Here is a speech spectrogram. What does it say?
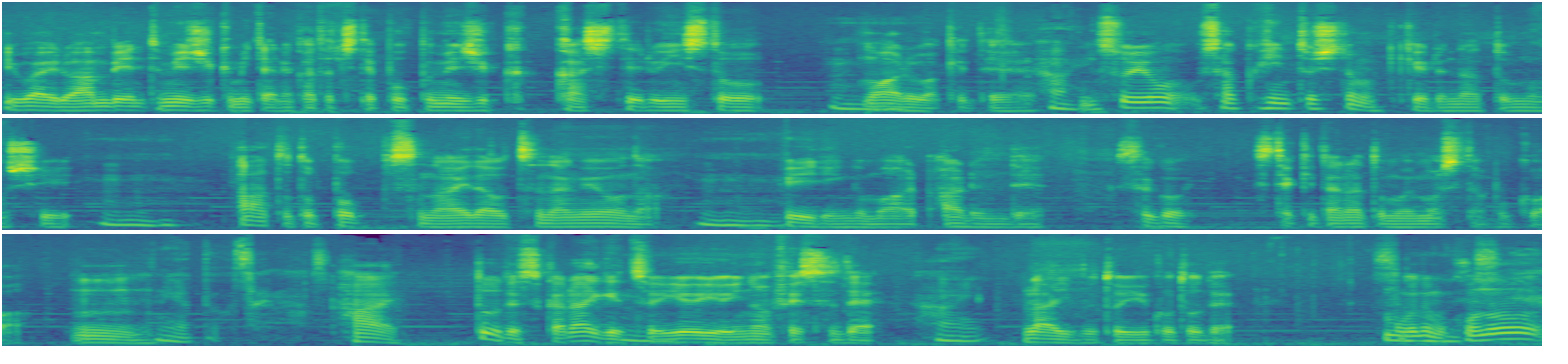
いわゆるアンビエントミュージックみたいな形でポップミュージック化してるインストもあるわけで、はいそういう作品としても聴けるなと思うし、うんアートとポップスの間をつなぐようなうんフィーリングもああるんですごい素敵だなと思いました僕は。うんありがとうございます。はい。どうですか？来月いよいよイノフェスではいライブということで。そうもうでもこの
